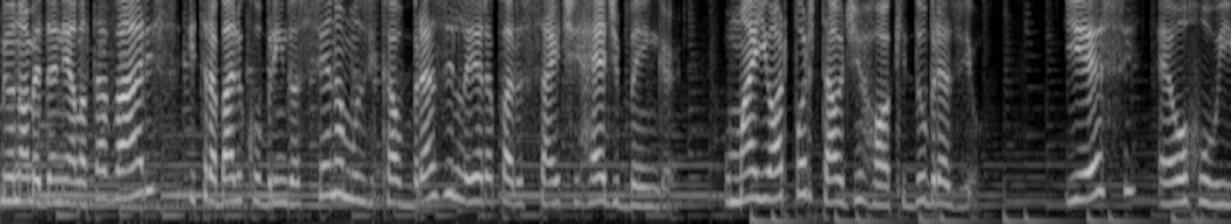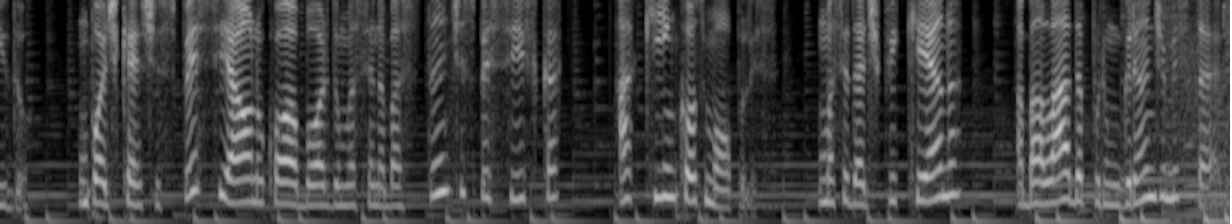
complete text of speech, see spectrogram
Meu nome é Daniela Tavares e trabalho cobrindo a cena musical brasileira para o site Headbanger, o maior portal de rock do Brasil. E esse é O Ruído, um podcast especial no qual abordo uma cena bastante específica aqui em Cosmópolis, uma cidade pequena, abalada por um grande mistério.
